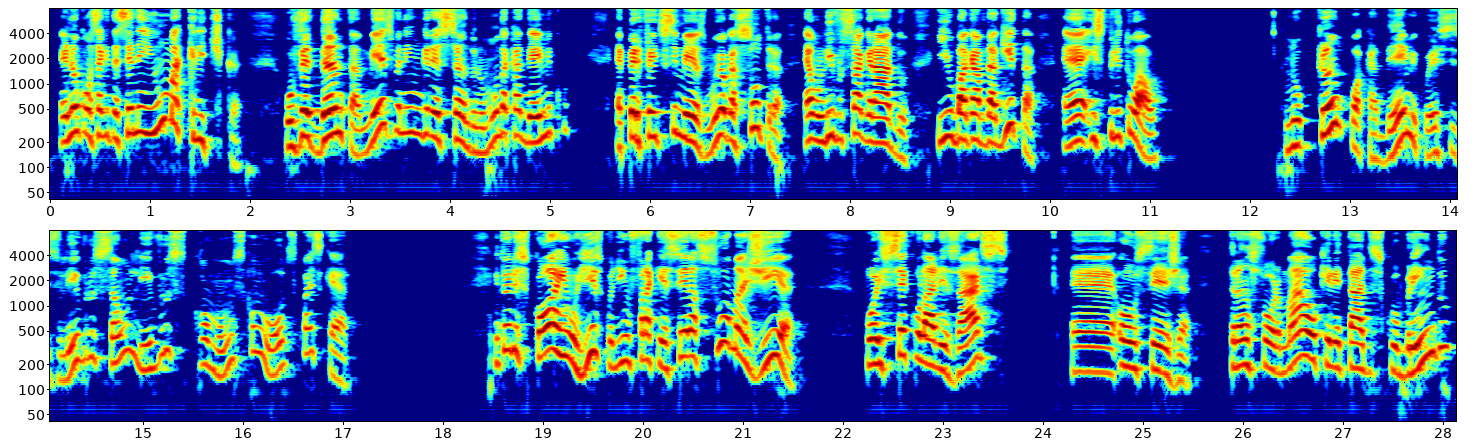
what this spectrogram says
Ele não consegue tecer nenhuma crítica. O Vedanta, mesmo ele ingressando no mundo acadêmico, é perfeito em si mesmo. O Yoga Sutra é um livro sagrado e o Bhagavad Gita é espiritual. No campo acadêmico, esses livros são livros comuns como outros quaisquer. Então eles correm o risco de enfraquecer a sua magia, pois secularizar-se, é, ou seja, transformar o que ele está descobrindo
